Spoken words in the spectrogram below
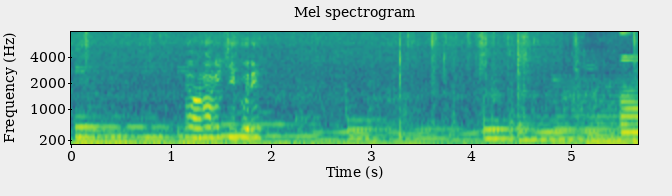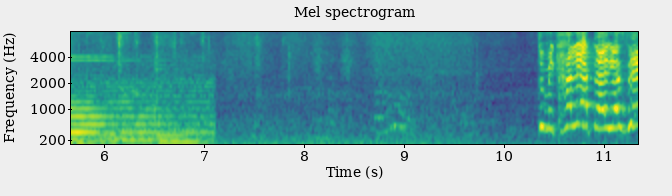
এখন আমি কি করি? তুমি খালি একটা আইলা যে?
